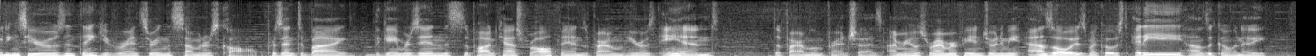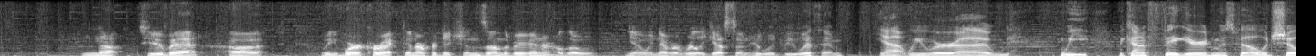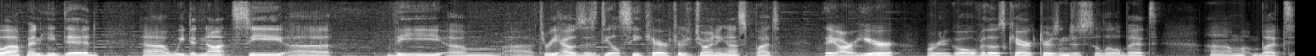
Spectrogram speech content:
Greetings, heroes, and thank you for answering the Summoner's Call. Presented by The Gamers Inn, this is a podcast for all fans of Fire Emblem Heroes and the Fire Emblem franchise. I'm your host, Ryan Murphy, and joining me, as always, my co host, Eddie. How's it going, Eddie? Not too bad. Uh, we were correct in our predictions on the banner, although, you know, we never really guessed on who would be with him. Yeah, we were, uh, we, we kind of figured Muspel would show up, and he did. Uh, we did not see uh, the um, uh, Three Houses DLC characters joining us, but they are here. We're going to go over those characters in just a little bit. Um, but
